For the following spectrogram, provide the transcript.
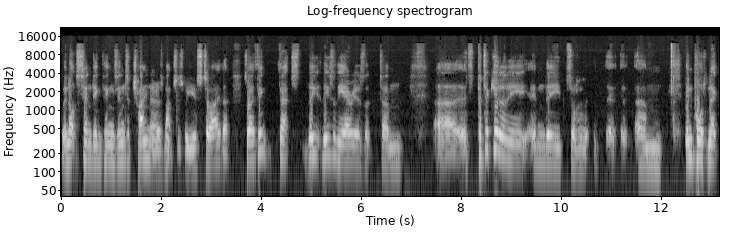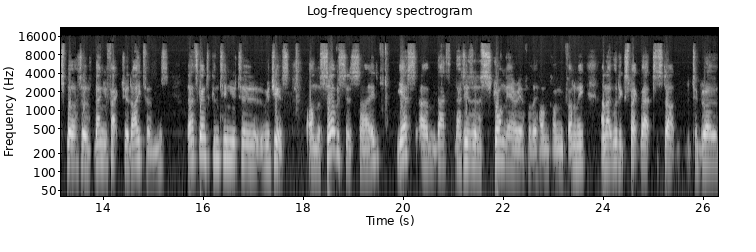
we're not sending things into China as much as we used to either. So I think that's the, these are the areas that. Um, uh, it's particularly in the sort of uh, um, import and export of manufactured items, that's going to continue to reduce. On the services side, yes, um, that that is a strong area for the Hong Kong economy, and I would expect that to start to grow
